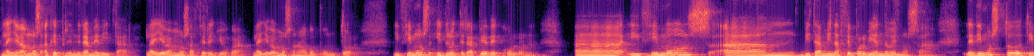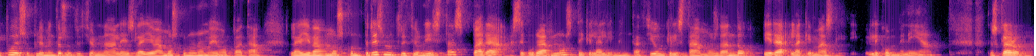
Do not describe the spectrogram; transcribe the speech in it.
la llevamos a que aprendiera a meditar, la llevamos a hacer yoga, la llevamos a un agopuntor, hicimos hidroterapia de colon, ah, hicimos vitamina C por vía endovenosa, le dimos todo tipo de suplementos nutricionales, la llevamos con un homeópata, la llevamos con tres nutricionistas para asegurarnos de que la alimentación que le estábamos dando era la que más le convenía. Entonces, claro,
